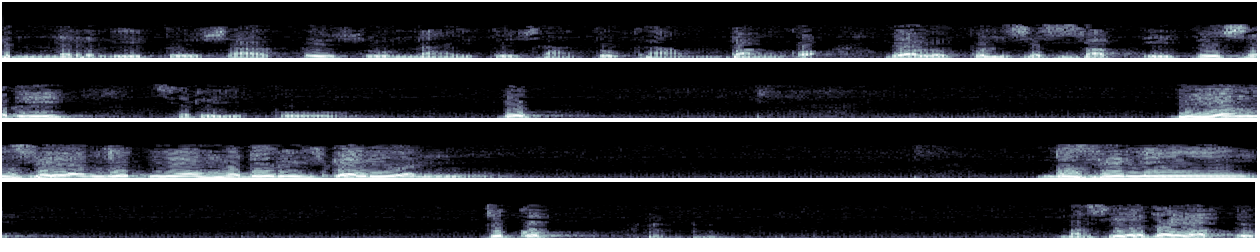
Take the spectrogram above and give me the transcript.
benar itu satu, sunnah itu satu gampang kok. Walaupun sesat itu seri, seribu. Tuh. Yang selanjutnya hadirin sekalian. Di sini Cukup. Masih ada waktu.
